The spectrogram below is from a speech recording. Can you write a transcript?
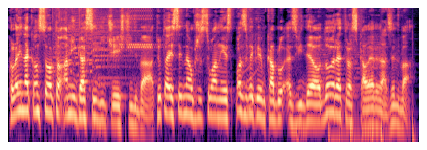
Kolejna konsola to Amiga CD32. Tutaj sygnał przesyłany jest po zwykłym kablu S-Video do retroscaler razy 2.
